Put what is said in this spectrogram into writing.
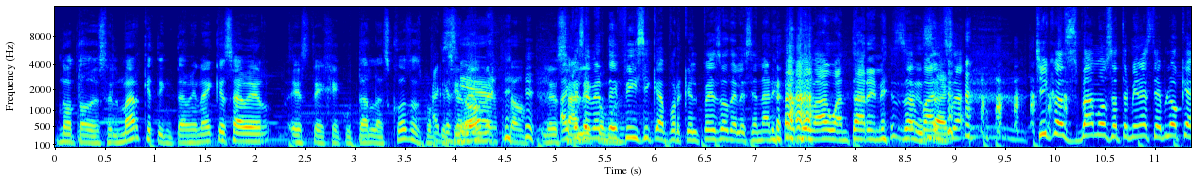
no todo es el marketing, también hay que saber este ejecutar las cosas, porque que si no Cierto. le Hay que saber de física porque el peso del escenario no te va a aguantar en esa falsa. Chicos, vamos a terminar este bloque.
